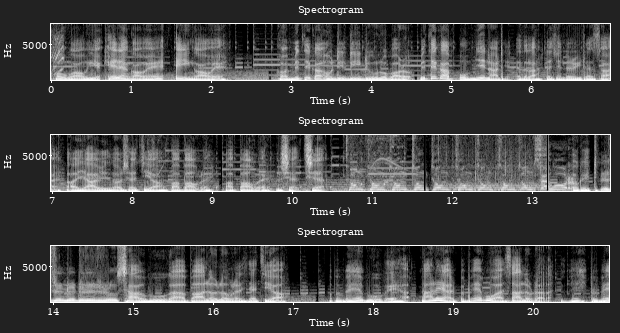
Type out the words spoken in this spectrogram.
ခုံကောင်ကြီးရခဲတံကောင်ပဲအိမ်ကောင်ပဲ။ဟော mythic က ODD 2လို့ပါတော့ mythic ကပုံမြင့်လာတယ်လေသလား legendary ထက်ဆိုင်အာရပြီဆိုတော့ချက်ကြည့်အောင်ဘာပေါက်မလဲဘာပေါက်မလဲချက်ချက် Tung, tung, tung, tung, tung, tung, tung, tung, tung, sahur. Okay ထူးထူးထူးထူးထူးစာဟူးကဘာလို့လုံးလဲချက်ကြည့်အောင်ပပဲဘူပဲဟာဒါလည်းရပပဲဘူကစလောက်တာလားပပဲ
